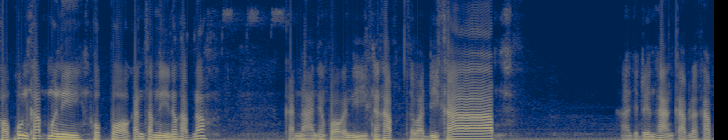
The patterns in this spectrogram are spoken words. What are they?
ขอบคุณครับมือนี้พบปอกันสำนีนะครับเนาะ กันนานยังพอกันอีกนะครับ สวัสดีครับอาจจะเดินทางกลับแล้วครับ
